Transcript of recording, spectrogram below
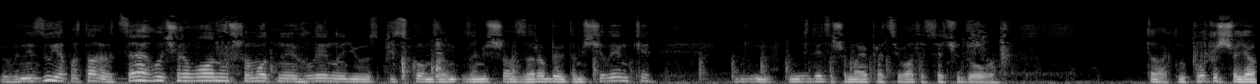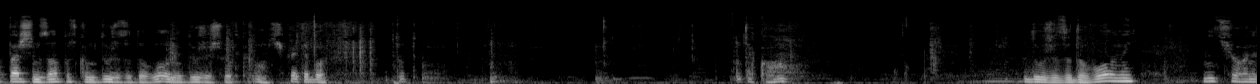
Внизу я поставив цеглу червону шамотною глиною з піском замішав, заробив там щілинки. Мені здається, що має працювати все чудово. Так, ну поки що я першим запуском дуже задоволений, дуже швидко. О, чекайте, бо тут такого. Дуже задоволений. Нічого не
